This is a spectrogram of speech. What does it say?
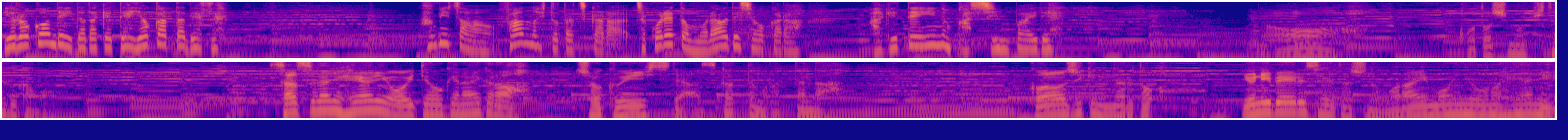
喜んでいただけてよかったですふみさんファンの人たちからチョコレートもらうでしょうからあげていいのか心配で。ああ今年も来てるかも。さすがに部屋に置いておけないから職員室で預かってもらってんだ。この時期になるとユニベール生たちのもらいもん用の部屋に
